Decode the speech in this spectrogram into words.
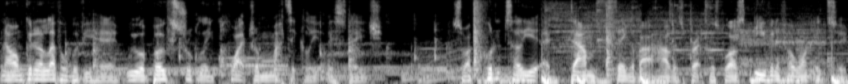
Now, I'm going to level with you here. We were both struggling quite dramatically at this stage, so I couldn't tell you a damn thing about how this breakfast was, even if I wanted to.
